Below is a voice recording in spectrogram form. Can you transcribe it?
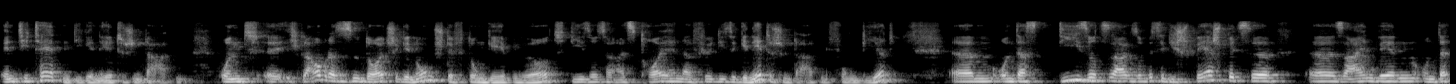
Entitäten, die genetischen Daten. Und äh, ich glaube, dass es eine deutsche Genomstiftung geben wird, die sozusagen als Treuhänder für diese genetischen Daten fungiert. Ähm, und dass die sozusagen so ein bisschen die Speerspitze äh, sein werden und da,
